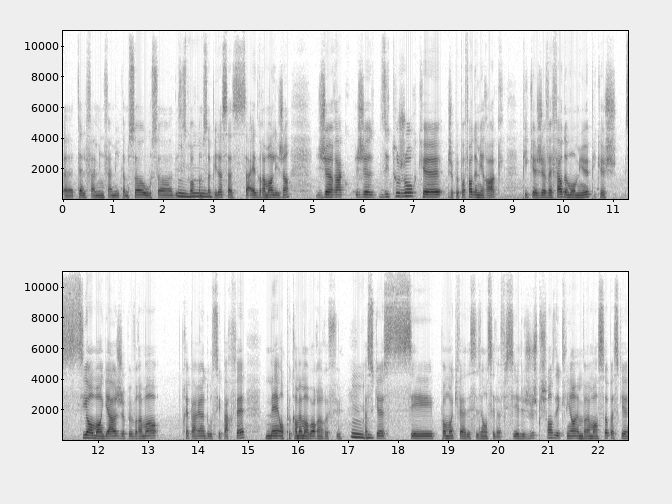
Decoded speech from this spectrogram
euh, telle famille, une famille comme ça ou ça, des histoires comme ça. Puis là, ça, ça aide vraiment les gens. Je, rac- je dis toujours que je peux pas faire de miracle, puis que je vais faire de mon mieux, puis que je- si on m'engage, je peux vraiment préparer un dossier parfait, mais on peut quand même avoir un refus. Mhm. Parce que c'est pas moi qui fais la décision, c'est l'officier et le juge. Puis je pense que les clients aiment vraiment ça parce que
